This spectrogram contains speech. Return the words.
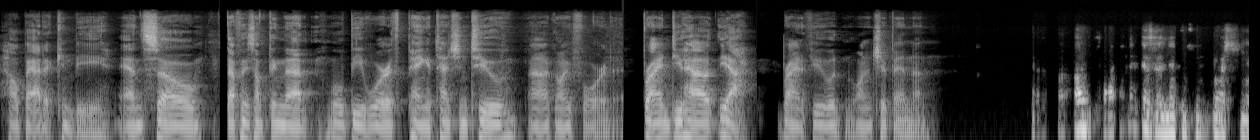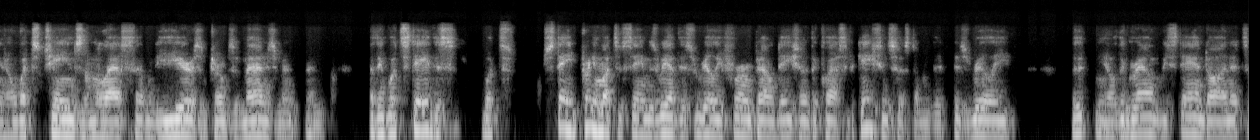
how bad it can be. And so, definitely something that will be worth paying attention to uh, going forward. Brian, do you have, yeah, Brian, if you would want to chip in then. I think it's an interesting question. You know, what's changed in the last 70 years in terms of management? And I think what stayed this, what's stayed pretty much the same is we have this really firm foundation of the classification system that is really, the, you know, the ground we stand on. It's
